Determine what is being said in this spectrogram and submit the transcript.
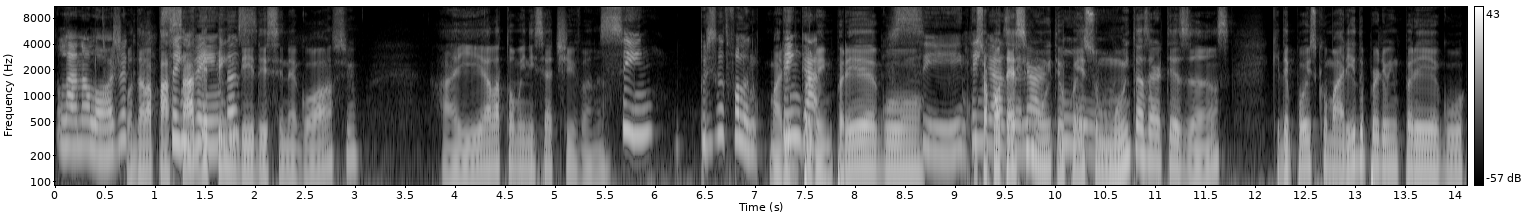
lá na loja. Quando ela passar a depender desse negócio, aí ela toma iniciativa, né? Sim. Por isso que eu tô falando. Marido tem perdeu emprego. Sim, tem Isso acontece melhor? muito. Eu conheço Muito. muitas artesãs que depois que o marido perdeu o emprego,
